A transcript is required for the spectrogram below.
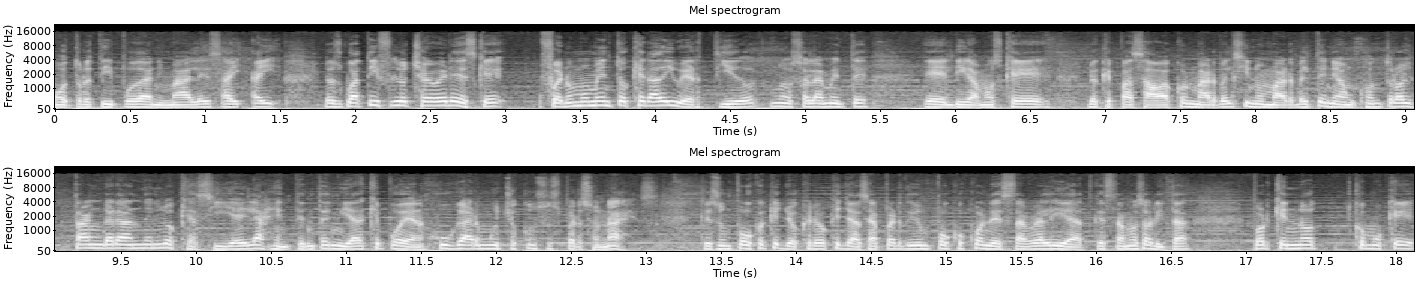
otro tipo de animales. Hay, hay, los What If, lo chévere es que fue un momento que era divertido, no solamente eh, digamos que lo que pasaba con Marvel, sino Marvel tenía un control tan grande en lo que hacía y la gente entendía que podían jugar mucho con sus personajes, que es un poco que yo creo que ya se ha perdido un poco con esta realidad que estamos ahorita, porque no como que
